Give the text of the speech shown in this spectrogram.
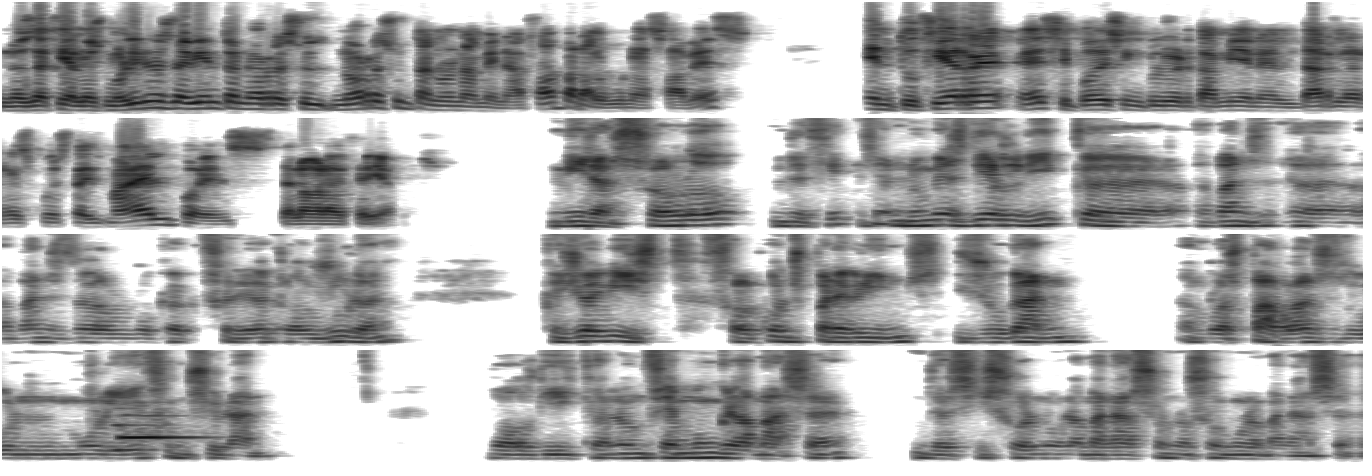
nos decía, los molinos de viento no, resu no, resultan una amenaza para algunas aves. En tu cierre, eh, si puedes incluir también el darle respuesta a Ismael, pues te lo agradeceríamos. Mira, solo decir, només dir-li que abans, eh, abans del que faré de clausura, que jo he vist falcons peregrins jugant amb les pales d'un molí funcionant. Vol dir que no en fem un gra massa de si són una amenaça o no són una amenaça.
